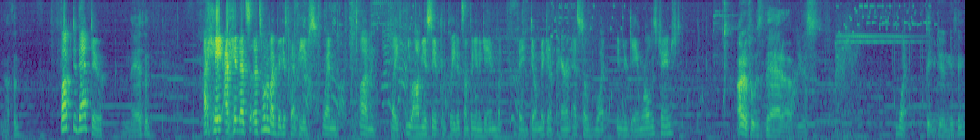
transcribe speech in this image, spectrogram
Nothing. Fuck did that do? Nothing. I hate I hate that's that's one of my biggest pet peeves when um like you obviously have completed something in a game but they don't make it apparent as to what in your game world has changed. I don't know if it was that obvious What? that you did anything.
